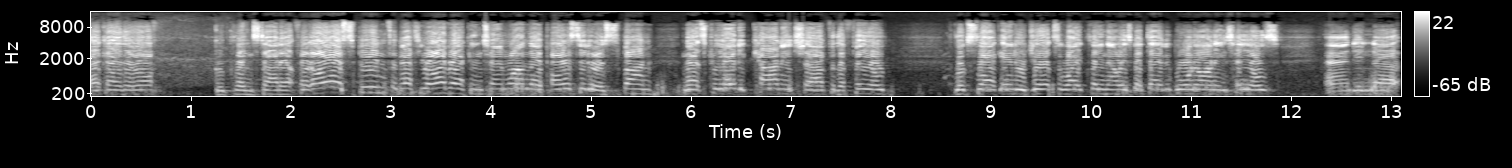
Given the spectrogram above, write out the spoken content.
Okay, they're off. Good clean start out front. Oh, a spin for Matthew Ivrak in turn one. The pole sitter has spun, and that's created carnage uh, for the field. Looks like Andrew Gillett's away clean though. He's got David Warner on his heels. And in uh,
